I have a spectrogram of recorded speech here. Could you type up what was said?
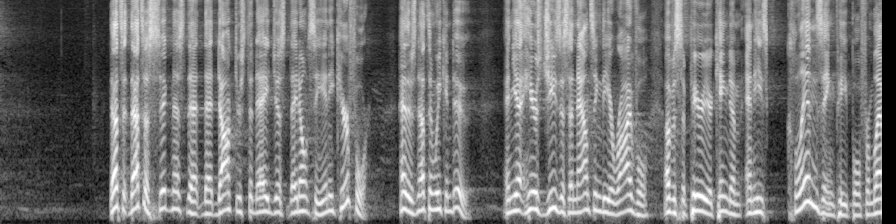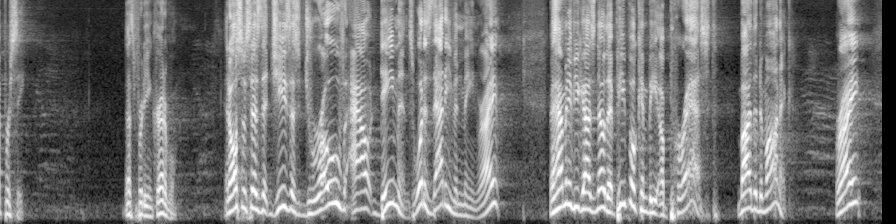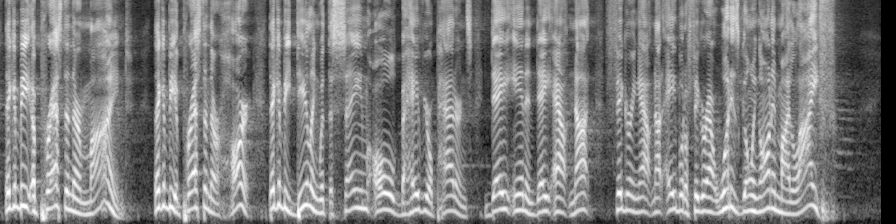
That's a, that's a sickness that, that doctors today just they don't see any cure for. Hey, there's nothing we can do. And yet here's Jesus announcing the arrival of a superior kingdom and he's cleansing people from leprosy. That's pretty incredible. It also says that Jesus drove out demons. What does that even mean, right? But how many of you guys know that people can be oppressed by the demonic, right? They can be oppressed in their mind. They can be oppressed in their heart. They can be dealing with the same old behavioral patterns day in and day out, not figuring out, not able to figure out what is going on in my life.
